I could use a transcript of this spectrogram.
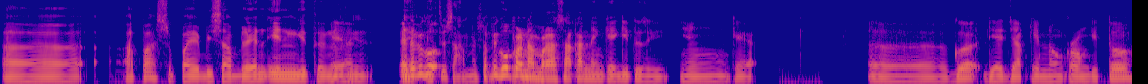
eh apa supaya bisa blend in gitu ngerti? Eh, tapi gua- itu sama sih. Tapi gue pernah Gimana? merasakan yang kayak gitu sih, yang kayak eh gue diajakin nongkrong gitu,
